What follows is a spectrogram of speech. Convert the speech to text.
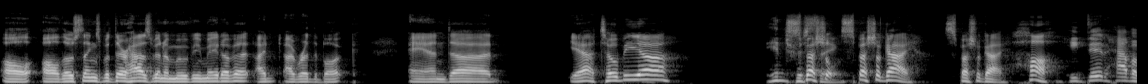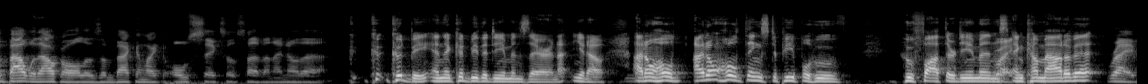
all all those things. But there has been a movie made of it. I I read the book, and uh, yeah, Tobey, uh, Interesting. special special guy, special guy. Huh. He did have a bout with alcoholism back in like 06, 07. I know that. Could, could be, and there could be the demons there. And you know, I don't hold I don't hold things to people who've who fought their demons Right. and come out of it. Right.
